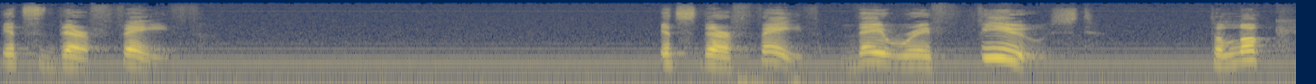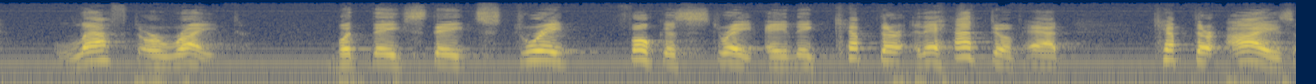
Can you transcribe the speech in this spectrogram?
it's their faith. It's their faith. They refused to look left or right, but they stayed straight, focused straight. They kept their, they had to have had kept their eyes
